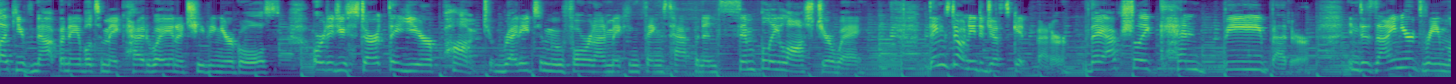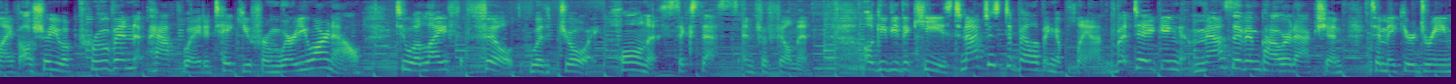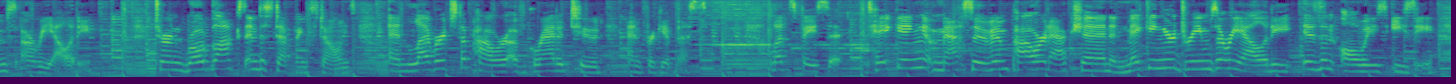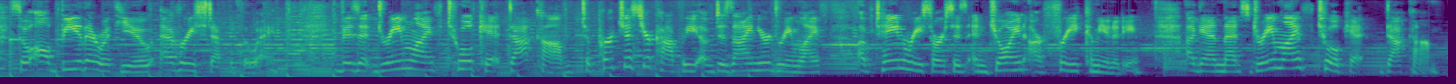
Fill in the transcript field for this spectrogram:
Like you've not been able to make headway in achieving your goals? Or did you start the year pumped, ready to move forward on making things happen and simply lost your way? Things don't need to just get better. They actually can be better. In Design Your Dream Life, I'll show you a proven pathway to take you from where you are now to a life filled with joy, wholeness, success, and fulfillment. I'll give you the keys to not just developing a plan, but taking massive empowered action to make your dreams a reality. Turn roadblocks into stepping stones and leverage the power of gratitude and forgiveness. Let's face it, taking massive empowered action and making your dreams a reality isn't always easy. So I'll be there with you every step of the way. Visit dreamlifetoolkit.com to purchase your copy of Design Your Dream Life, obtain resources, and join our free community. Again, that's dreamlifetoolkit.com.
